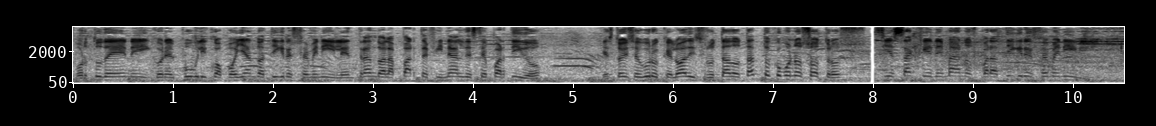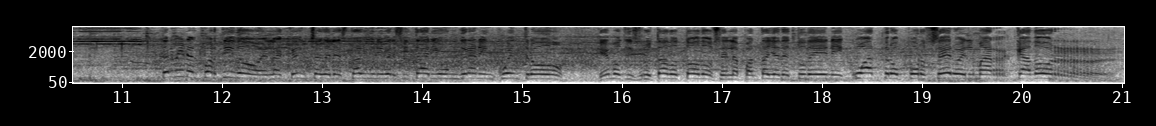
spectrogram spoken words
por tu DN y con el público apoyando a Tigres Femenil, entrando a la parte final de este partido, que estoy seguro que lo ha disfrutado tanto como nosotros. Si es saque de manos para Tigres Femenil. Termina el partido en la cancha del Estadio Universitario, un gran encuentro que hemos disfrutado todos en la pantalla de tu DN, 4 por 0 el marcador.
